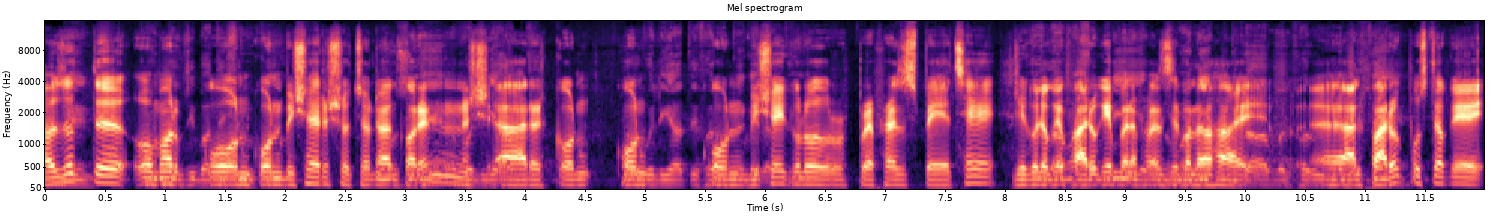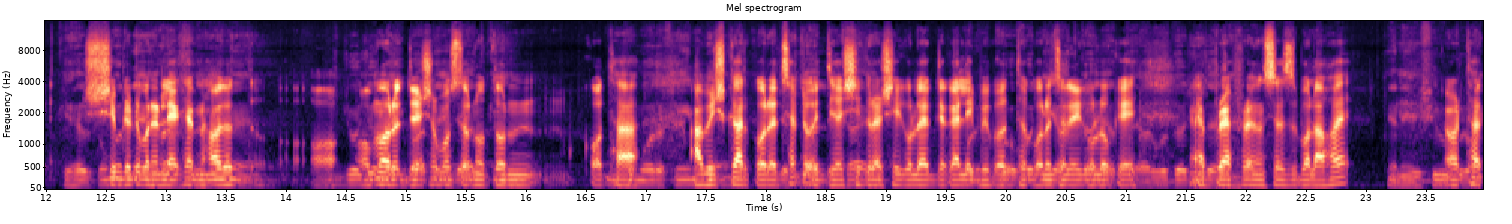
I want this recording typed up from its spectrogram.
হজরত ওমর কোন কোন বিষয়ের সূচনা করেন? আর কোন কোন কোন বিষয়গুলোর প্রেফারেন্স পেয়েছে? যেগুলোকে ফারুকে প্রেফারেন্স বলা হয়। আল ফারুক পুস্তকে শিবলেটমানে লেখেন হজরত অমর যে সমস্ত নতুন কথা আবিষ্কার করেছেন ঐতিহাসিকরা সেগুলো এক জায়গায় লিপিবদ্ধ করেছেন এগুলোকে প্রেফারেন্সেস বলা হয়। অর্থাৎ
